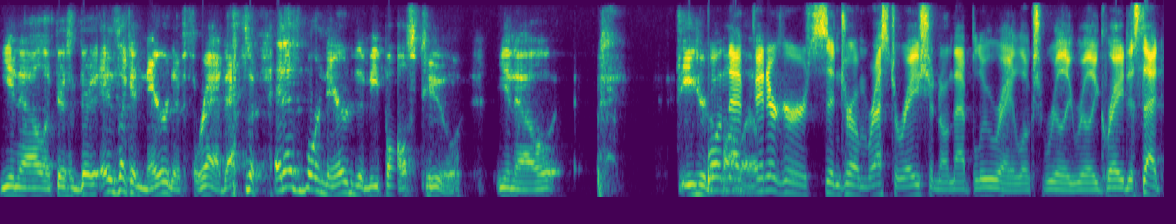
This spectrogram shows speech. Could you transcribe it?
you know like there's there is like a narrative thread it has more narrative than meatballs too you know Well, and that vinegar syndrome restoration on that Blu-ray looks really, really great. Is that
